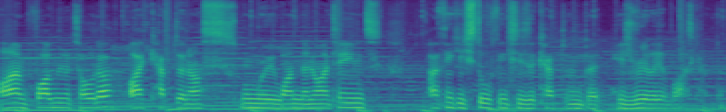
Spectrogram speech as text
I'm five minutes older. I captain us when we won the 19s. I think he still thinks he's a captain, but he's really a vice captain.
